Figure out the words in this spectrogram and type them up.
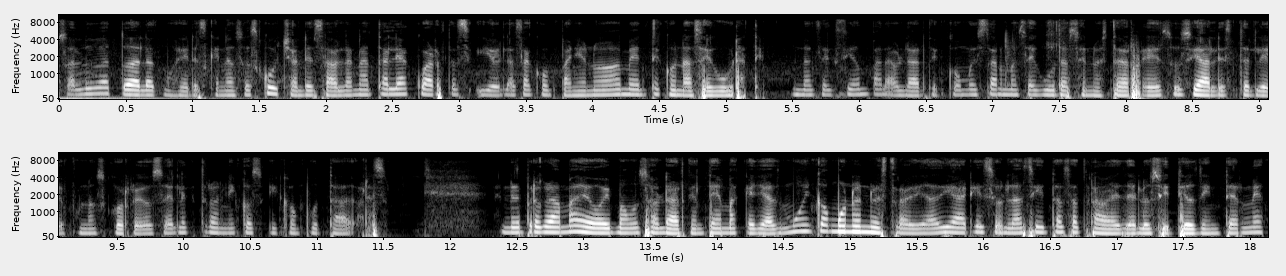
Un saludo a todas las mujeres que nos escuchan. Les habla Natalia Cuartas y hoy las acompaño nuevamente con Asegúrate, una sección para hablar de cómo estar más seguras en nuestras redes sociales, teléfonos, correos electrónicos y computadoras. En el programa de hoy vamos a hablar de un tema que ya es muy común en nuestra vida diaria y son las citas a través de los sitios de Internet.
